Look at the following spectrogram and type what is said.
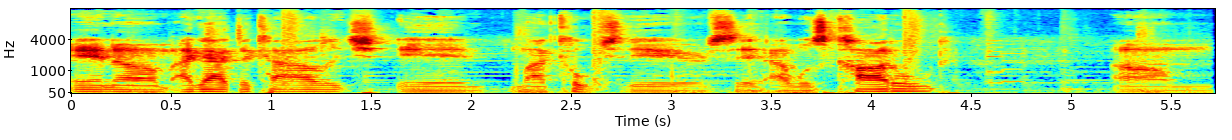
And um, I got to college, and my coach there said I was coddled. Um,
